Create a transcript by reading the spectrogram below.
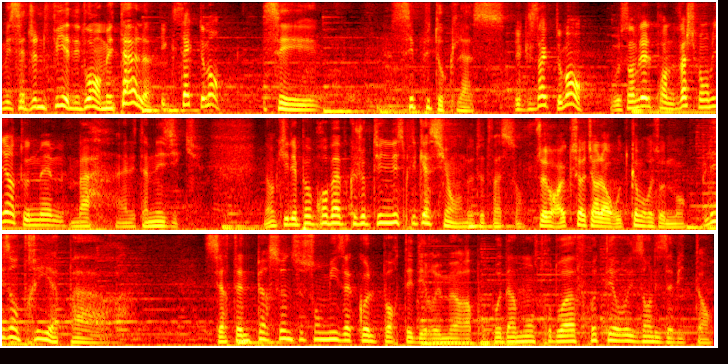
Mais cette jeune fille a des doigts en métal? Exactement. C'est... C'est plutôt classe. Exactement. Vous semblez le prendre vachement bien tout de même. Bah, elle est amnésique. Donc il est peu probable que j'obtienne une explication, de toute façon. C'est vrai que ça tient la route comme raisonnement. Plaisanterie à part. Certaines personnes se sont mises à colporter des rumeurs à propos d'un monstre doigt affreux terrorisant les habitants.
